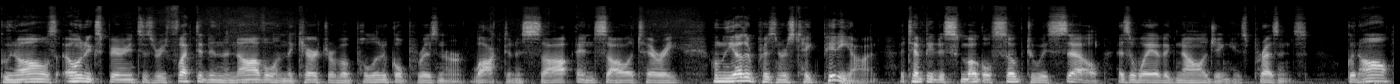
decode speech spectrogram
Cunhal's own experience is reflected in the novel in the character of a political prisoner locked in, a sol- in solitary, whom the other prisoners take pity on, attempting to smuggle soap to his cell as a way of acknowledging his presence. Cunhal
